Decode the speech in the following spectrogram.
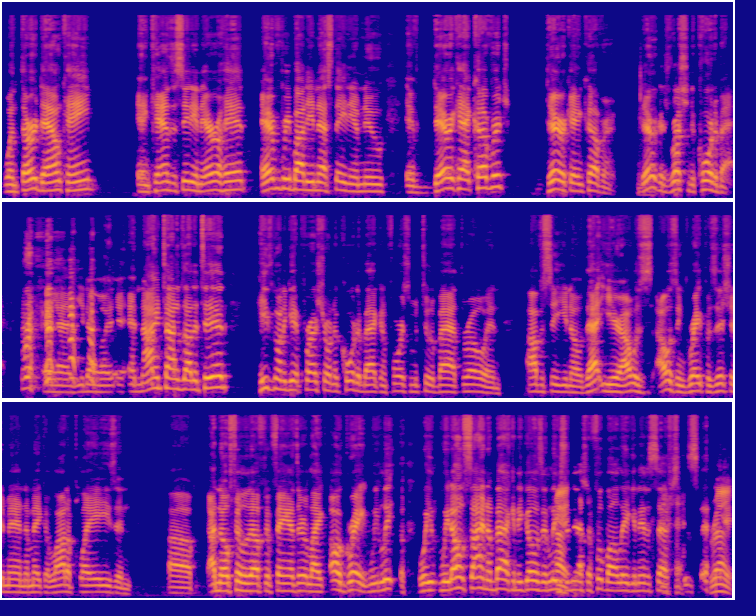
When third down came in Kansas City and Arrowhead, everybody in that stadium knew if Derrick had coverage, Derrick ain't covering. Derrick is rushing the quarterback. Right. And you know, and nine times out of ten, he's going to get pressure on the quarterback and force him into a bad throw. And obviously, you know, that year I was I was in great position, man, to make a lot of plays. And uh, I know Philadelphia fans, they're like, "Oh, great, we le- we we don't sign him back, and he goes and leads right. the National Football League in interceptions." right,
